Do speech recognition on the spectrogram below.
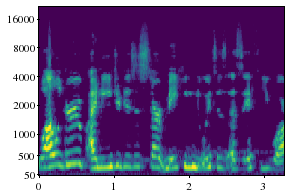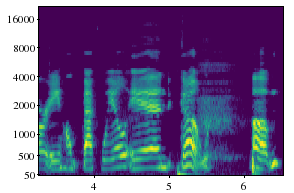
Walla Group, I need you to just start making noises as if you are a humpback whale and go. Um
